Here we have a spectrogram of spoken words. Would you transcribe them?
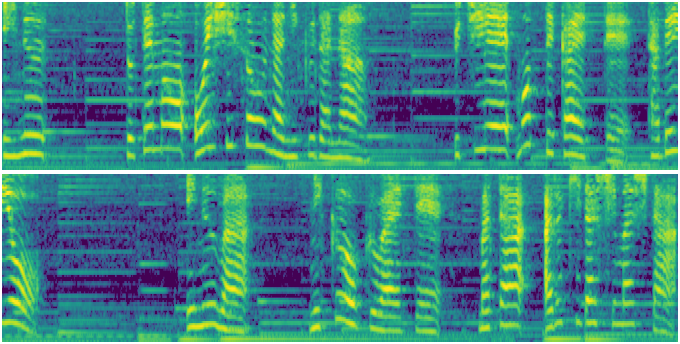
犬とてもおいしそうな肉だな。家へ持って帰って食べよう。犬は肉をくわえてまた歩き出しました。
